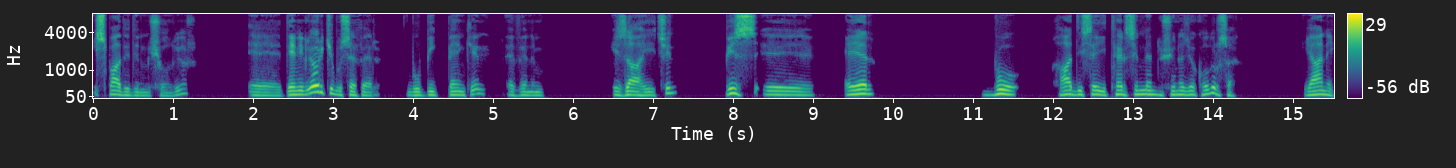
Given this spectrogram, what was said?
ispat edilmiş oluyor. E, deniliyor ki bu sefer bu Big Bang'in efendim izahı için biz e, eğer bu hadiseyi tersinden düşünecek olursak yani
